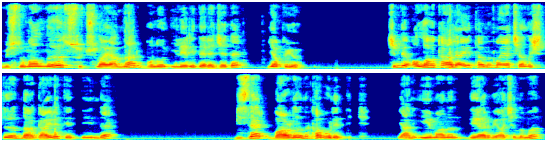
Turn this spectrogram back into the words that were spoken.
Müslümanlığı suçlayanlar bunu ileri derecede yapıyor. Şimdi Allahu Teala'yı tanımaya çalıştığında, gayret ettiğinde bizler varlığını kabul ettik. Yani imanın diğer bir açılımı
